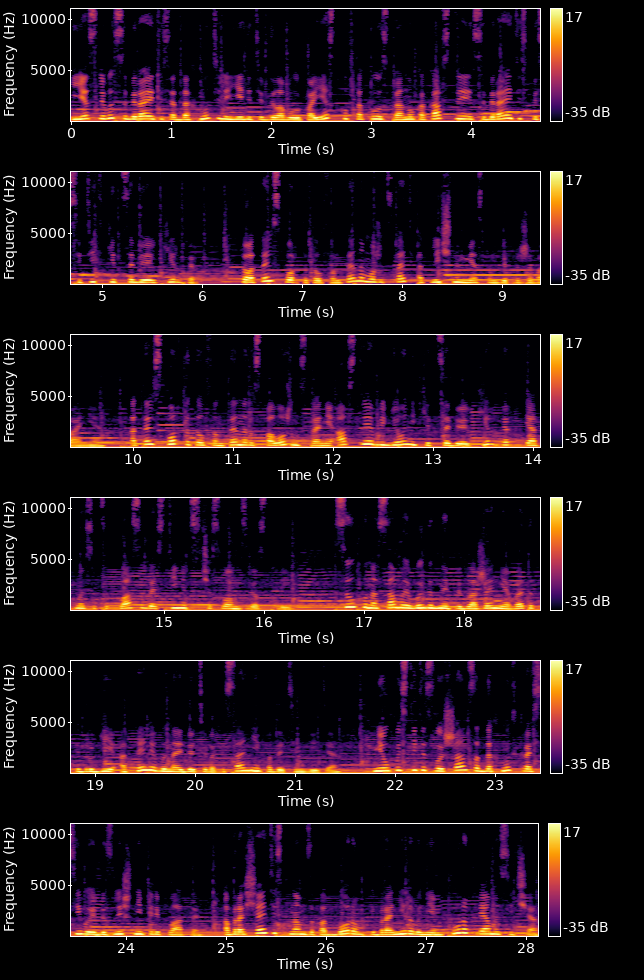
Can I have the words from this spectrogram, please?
Если вы собираетесь отдохнуть или едете в деловую поездку в такую страну, как Австрия, и собираетесь посетить Китцебюэль Кирберг, то отель Sport Hotel Fontana может стать отличным местом для проживания. Отель Sport Hotel Fontana расположен в стране Австрия в регионе Китцебюэль Кирберг и относится к классу гостиниц с числом звезд 3. Ссылку на самые выгодные предложения в этот и другие отели вы найдете в описании под этим видео. Не упустите свой шанс отдохнуть красиво и без лишней переплаты. Обращайтесь к нам за подбором и бронированием тура прямо сейчас.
